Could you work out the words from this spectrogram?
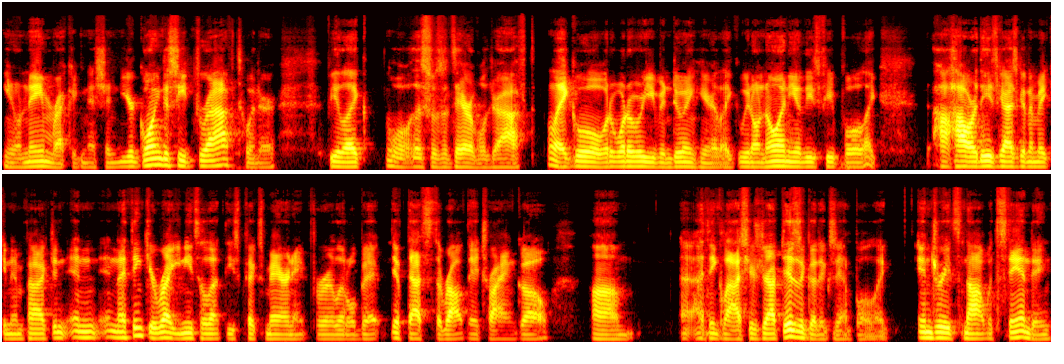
you know, name recognition, you're going to see draft Twitter be like, "Oh, this was a terrible draft." Like, "Oh, what, what are we even doing here?" Like, we don't know any of these people. Like, how, how are these guys going to make an impact? And and and I think you're right. You need to let these picks marinate for a little bit if that's the route they try and go. Um, I think last year's draft is a good example. Like injury, injuries notwithstanding,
